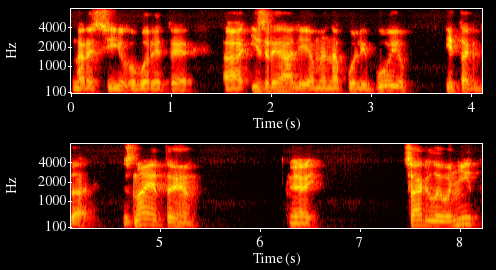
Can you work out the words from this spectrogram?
на Росії говорити із реаліями на полі бою і так далі. Знаєте, е, цар Леонід,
